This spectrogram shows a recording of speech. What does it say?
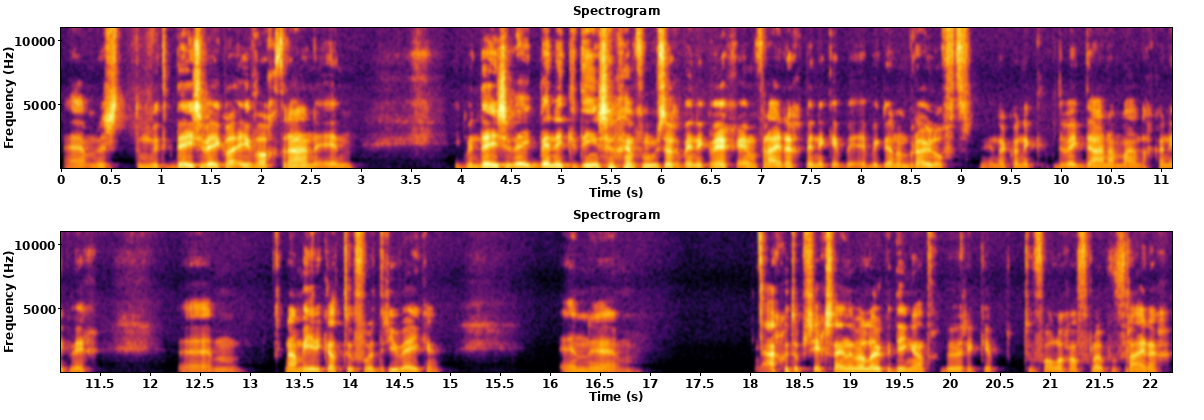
Um, dus dan moet ik deze week wel even achteraan. En ik ben deze week ben ik dinsdag en woensdag ben ik weg en vrijdag ben ik, heb, ik dan een bruiloft. En dan kan ik de week daarna, maandag, kan ik weg. Um, naar Amerika toe voor drie weken. En um, ja, goed, op zich zijn er wel leuke dingen aan het gebeuren. Ik heb toevallig afgelopen vrijdag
